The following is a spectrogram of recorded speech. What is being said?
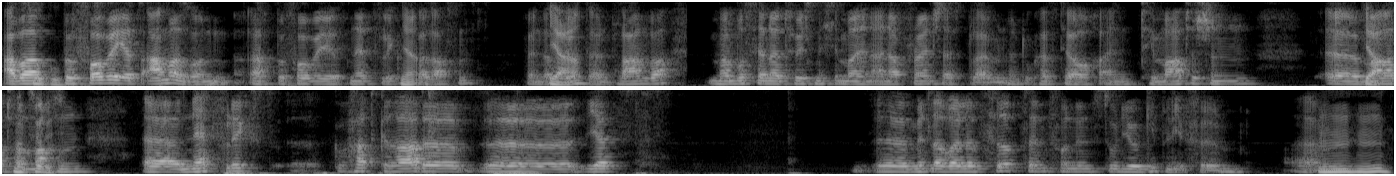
Aber So gut. bevor wir jetzt Amazon, ach, bevor wir jetzt Netflix Ja. verlassen, wenn das Ja. jetzt dein Plan war, man muss ja natürlich nicht immer in einer Franchise bleiben. Ne? Du kannst ja auch einen thematischen äh, Ja, Marathon natürlich. machen. Äh, Netflix äh, hat gerade äh, jetzt äh, mittlerweile 14 von den Studio Ghibli-Filmen. Ähm, Mhm.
